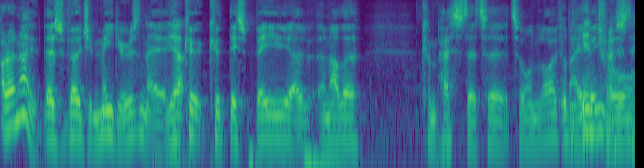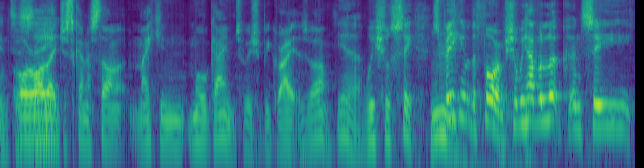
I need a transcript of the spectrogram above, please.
I don't know. There's Virgin Media, isn't there? Yeah. Could, could this be a, another competitor to, to OnLive? It'll be maybe, interesting or, or are they just going to start making more games, which would be great as well? Yeah, we shall see. Hmm. Speaking of the forum, shall we have a look and see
